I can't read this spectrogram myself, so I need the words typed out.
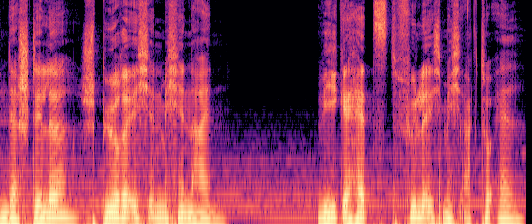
In der Stille spüre ich in mich hinein. Wie gehetzt fühle ich mich aktuell.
